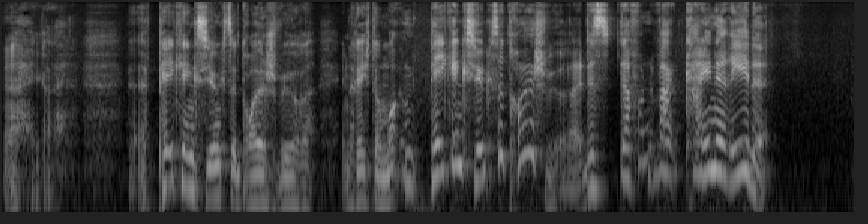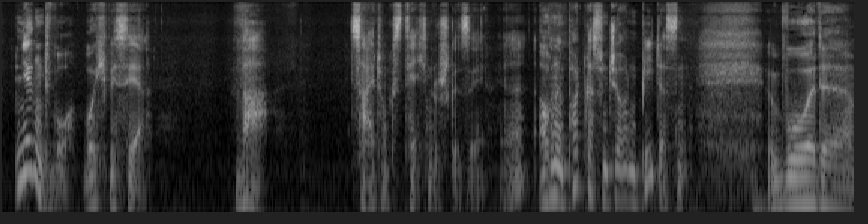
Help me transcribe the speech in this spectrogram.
Ja, egal. Pekings jüngste Treueschwöre in Richtung Mo Pekings jüngste Treueschwöre. Das, davon war keine Rede. Nirgendwo, wo ich bisher war, zeitungstechnisch gesehen. Ja? Auch in einem Podcast von Jordan Peterson wurde,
